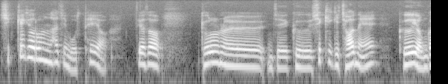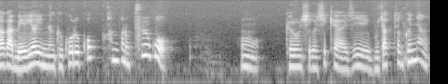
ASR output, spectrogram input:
쉽게 결혼은 하지 못해요. 그래서 결혼을 이제 그 시키기 전에 그 연가가 매여 있는 그 골을 꼭한 번은 풀고 어, 결혼식을 시켜야지 무작정 그냥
